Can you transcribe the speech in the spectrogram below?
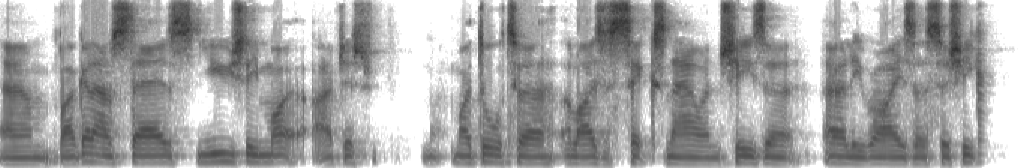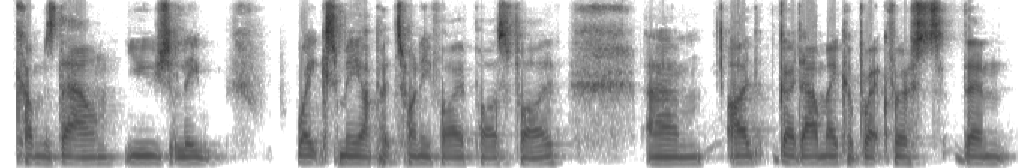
Um, but I go downstairs. Usually, my I've just my daughter Eliza's six now, and she's a early riser, so she comes down. Usually, wakes me up at twenty five past five. Um, I go down, make a breakfast, then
